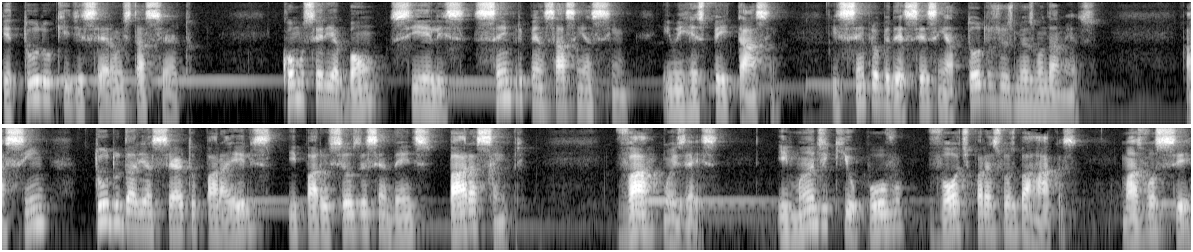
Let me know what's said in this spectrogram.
e tudo o que disseram está certo. Como seria bom se eles sempre pensassem assim e me respeitassem e sempre obedecessem a todos os meus mandamentos. Assim, tudo daria certo para eles e para os seus descendentes para sempre. Vá, Moisés, e mande que o povo volte para as suas barracas, mas você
